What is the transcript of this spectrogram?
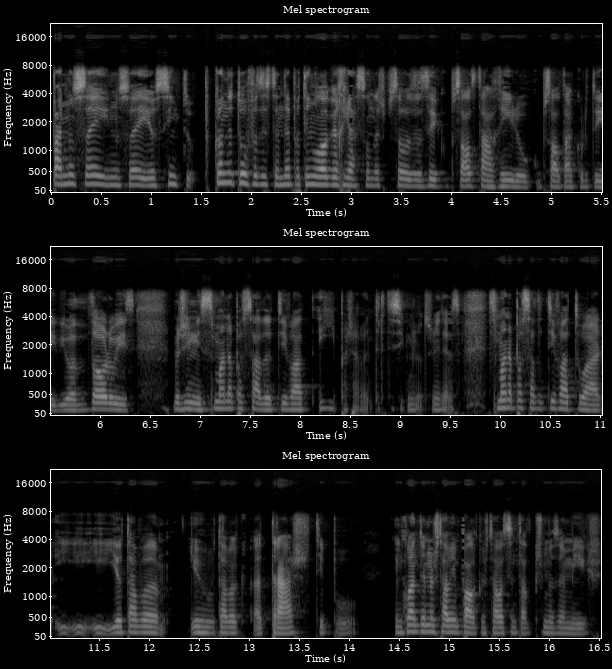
pá, não sei, não sei, eu sinto. Porque quando eu estou a fazer stand-up, eu tenho logo a reação das pessoas a dizer que o pessoal está a rir ou que o pessoal está a curtir. Eu adoro isso. Imaginem, semana passada eu estive a. Ih, pá, já vai 35 minutos, não interessa. Semana passada eu estive a atuar e, e, e eu estava eu estava atrás, tipo, enquanto eu não estava em palco, eu estava sentado com os meus amigos.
